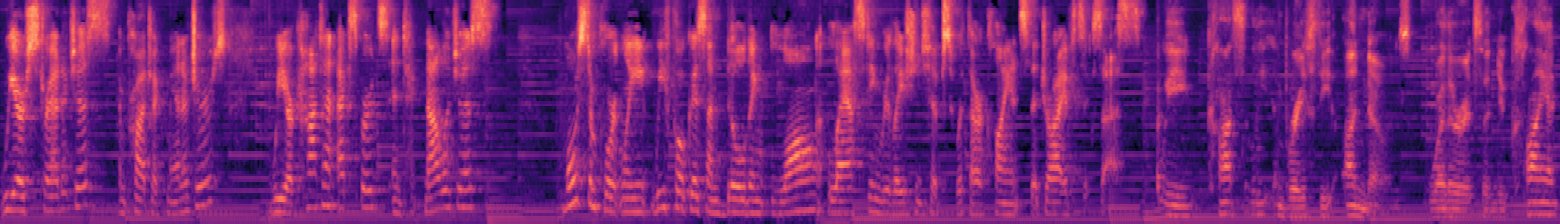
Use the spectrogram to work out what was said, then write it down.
We are strategists and project managers. We are content experts and technologists. Most importantly, we focus on building long lasting relationships with our clients that drive success. We constantly embrace the unknowns, whether it's a new client,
